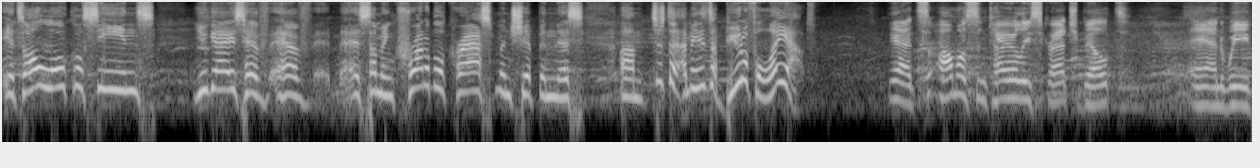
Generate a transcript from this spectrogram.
it's all local scenes you guys have have some incredible craftsmanship in this. Um, just, a, I mean, it's a beautiful layout. Yeah, it's almost entirely scratch built, and we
